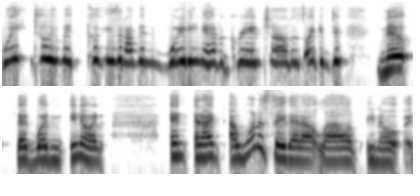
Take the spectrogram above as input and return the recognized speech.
wait until we make cookies and I've been waiting to have a grandchild so I can do. Nope, that wasn't, you know, and and and I, I want to say that out loud, you know, I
